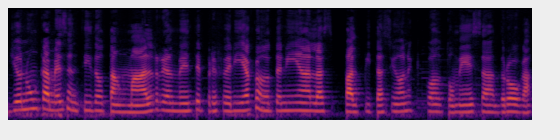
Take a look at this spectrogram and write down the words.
Yo nunca me he sentido tan mal, realmente prefería cuando tenía las palpitaciones que cuando tomé esa droga.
